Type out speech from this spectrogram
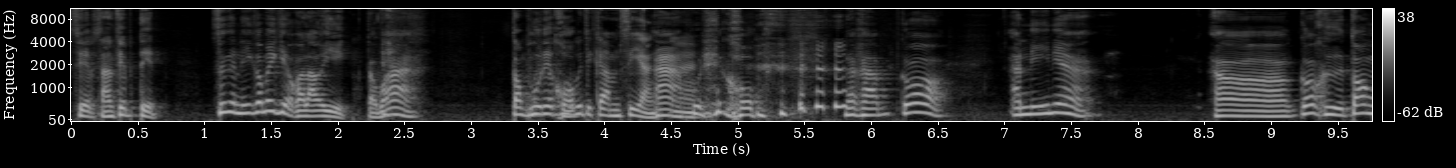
เสพสารเสพติด ซึ่งอันนี้ก็ไม่เกี่ยวกับเราอีก แต่ว่าต้องพูดให้ครบพฤติกรรมเสี่ยงอ่าอ่าพูดให้ครบนะครับ ก็อันนี้เนี่ยเอ่อก็คือต้อง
